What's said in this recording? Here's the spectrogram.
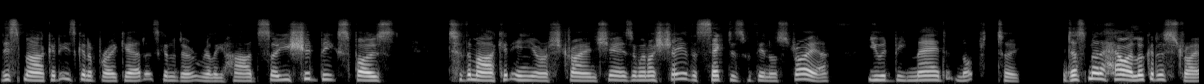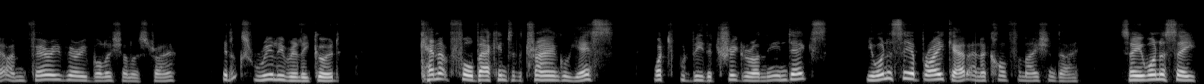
this market is going to break out. It's going to do it really hard. So you should be exposed to the market in your Australian shares. And when I show you the sectors within Australia, you would be mad not to. It doesn't matter how I look at Australia, I'm very, very bullish on Australia. It looks really, really good. Can it fall back into the triangle? Yes. What would be the trigger on the index? You want to see a breakout and a confirmation day. So you want to see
